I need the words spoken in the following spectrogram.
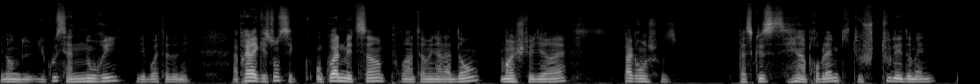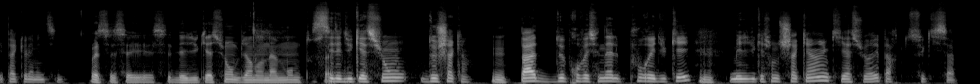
Et donc, du coup, ça nourrit les boîtes à données. Après, la question, c'est en quoi le médecin pourrait intervenir là-dedans? Moi, je te dirais, pas grand-chose. Parce que c'est un problème qui touche tous les domaines, et pas que la médecine. Ouais, c'est- c'est c'est de l'éducation bien en amont de tout ça. C'est l'éducation de chacun. Hmm. Pas de professionnels pour éduquer, Hmm. mais l'éducation de chacun qui est assurée par ceux qui savent.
